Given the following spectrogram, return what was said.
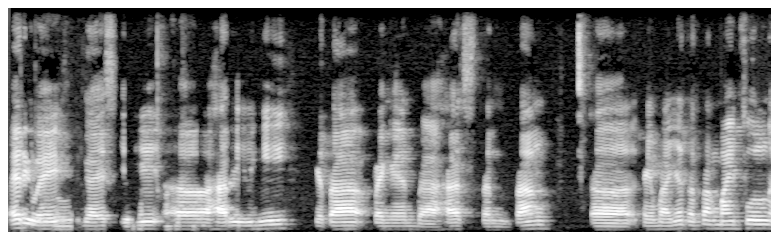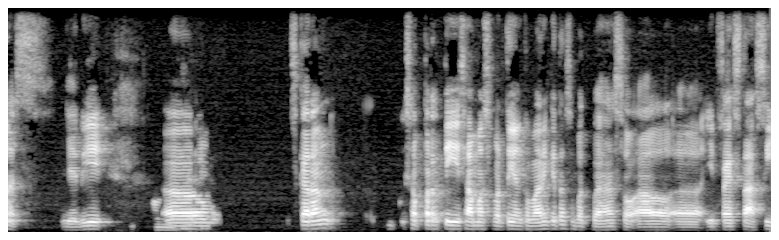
Anyway, guys, jadi uh, hari ini kita pengen bahas tentang uh, temanya tentang mindfulness. Jadi um, sekarang seperti sama seperti yang kemarin kita sempat bahas soal uh, investasi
